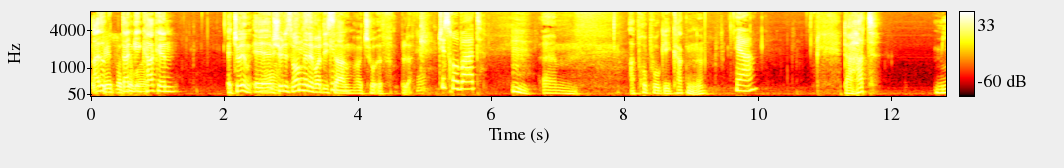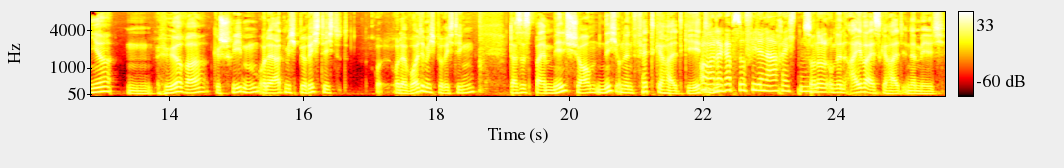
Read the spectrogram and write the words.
Also, weiß, dann geh kacken. Entschuldigung, äh, Ja. schönes Wochenende wollte ich Genau. sagen. Entschu- äh. Tschüss, Robert. Ähm, apropos geh kacken, ne? Ja. Da hat mir ein Hörer geschrieben oder er hat mich berichtigt oder wollte mich berichtigen, dass es beim Milchschaum nicht um den Fettgehalt geht, Oh, da gab es so viele Nachrichten. sondern um den Eiweißgehalt in der Milch.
